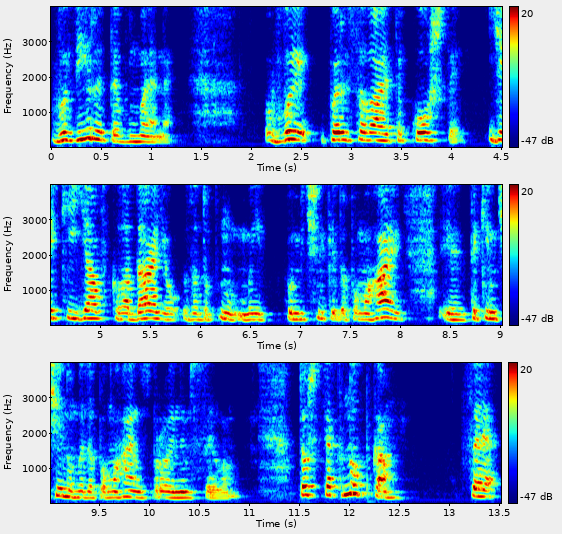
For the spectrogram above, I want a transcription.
ви вірите в мене, ви пересилаєте кошти, які я вкладаю, за ну, мої помічники допомагають, і таким чином ми допомагаємо Збройним силам. Тож ця кнопка це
